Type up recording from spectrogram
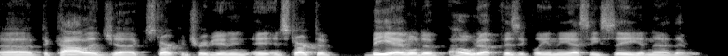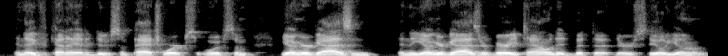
uh, to college, uh, start contributing and, and, start to be able to hold up physically in the SEC. And uh, and they've kind of had to do some patchworks with some younger guys, and and the younger guys are very talented, but they're still young.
